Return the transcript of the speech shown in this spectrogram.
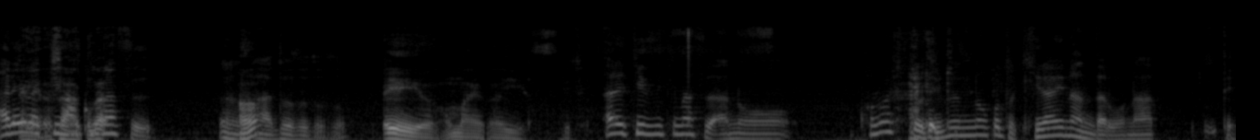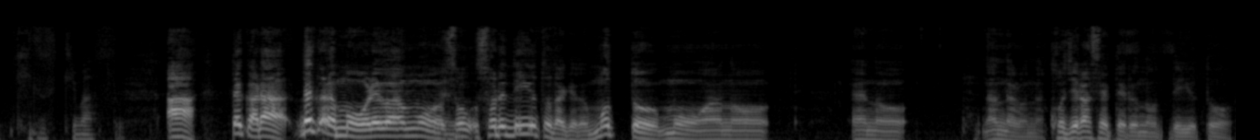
あれは気づきます？うん。ん。あどうぞどうぞ。いいよお前がいいよ。別に。あれ気づきます？あのこの人自分のこと嫌いなんだろうなって気づきます？あだからだからもう俺はもうそそれで言うとだけどもっともうあのあのなんだろうなこじらせてるのっていうと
